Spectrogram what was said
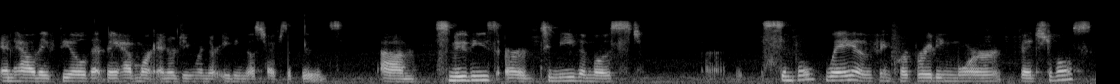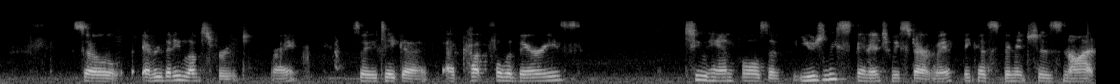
and how they feel that they have more energy when they're eating those types of foods. Um, smoothies are, to me, the most uh, simple way of incorporating more vegetables. So everybody loves fruit, right? So you take a, a cup full of berries, two handfuls of usually spinach we start with because spinach is not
